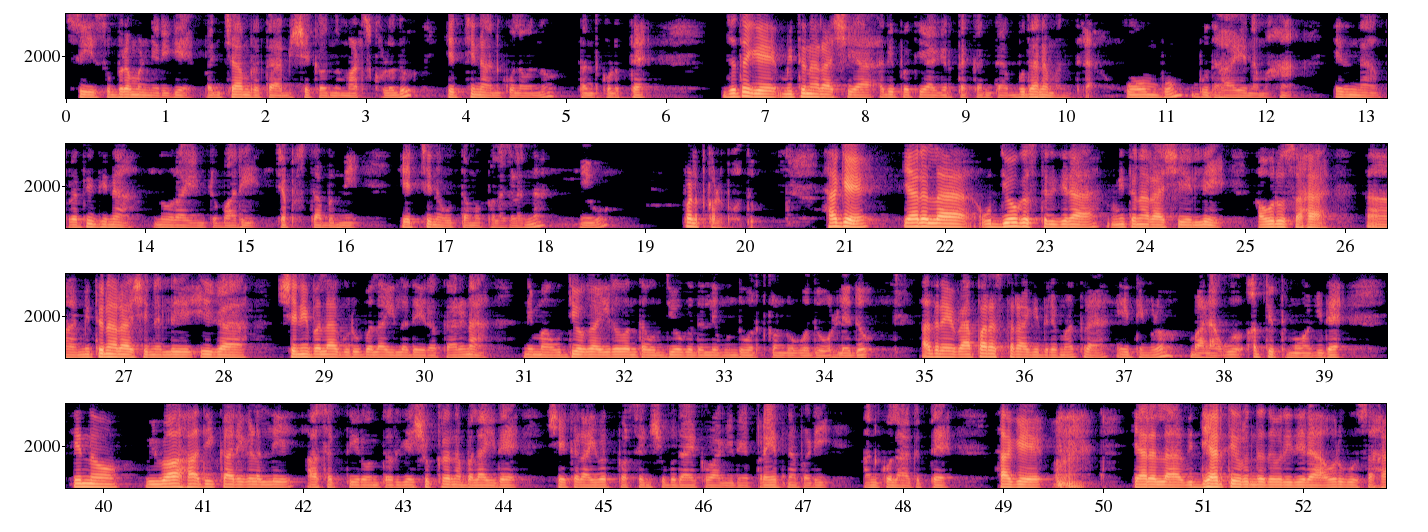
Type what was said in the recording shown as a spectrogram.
ಶ್ರೀ ಸುಬ್ರಹ್ಮಣ್ಯರಿಗೆ ಪಂಚಾಮೃತ ಅಭಿಷೇಕವನ್ನು ಮಾಡಿಸ್ಕೊಳ್ಳೋದು ಹೆಚ್ಚಿನ ಅನುಕೂಲವನ್ನು ತಂದುಕೊಡುತ್ತೆ. ಜೊತೆಗೆ ಮಿಥುನ ರಾಶಿಯ ಅಧಿಪತಿಯಾಗಿರ್ತಕ್ಕಂಥ ಬುಧನ ಮಂತ್ರ, ಓಂ ಬುಂ ಬುಧಾಯ ನಮಃ. ಇದನ್ನು ಪ್ರತಿದಿನ ನೂರ ಎಂಟು ಬಾರಿ ಜಪಿಸ್ತಾ ಬನ್ನಿ. ಹೆಚ್ಚಿನ ಉತ್ತಮ ಫಲಗಳನ್ನು ನೀವು ಪಡೆದುಕೊಳ್ಬೋದು ಹಾಗೆ ಯಾರೆಲ್ಲ ಉದ್ಯೋಗಸ್ಥರಿದ್ದೀರಾ, ಮಿಥುನ ರಾಶಿಯಲ್ಲಿ, ಅವರು ಸಹ ಮಿಥುನ ರಾಶಿನಲ್ಲಿ ಈಗ ಶನಿಬಲ ಗುರುಬಲ ಇಲ್ಲದೇ ಇರೋ ಕಾರಣ ನಿಮ್ಮ ಉದ್ಯೋಗ ಇರುವಂಥ ಉದ್ಯೋಗದಲ್ಲಿ ಮುಂದುವರ್ತ್ಕೊಂಡು ಹೋಗೋದು ಒಳ್ಳೆಯದು ಆದರೆ ವ್ಯಾಪಾರಸ್ಥರಾಗಿದ್ದರೆ ಮಾತ್ರ ಈ ತಿಂಗಳು ಭಾಳ ಅತ್ಯುತ್ತಮವಾಗಿದೆ. ಇನ್ನು ವಿವಾಹಾದಿ ಕಾರ್ಯಗಳಲ್ಲಿ ಆಸಕ್ತಿ ಇರುವಂಥವ್ರಿಗೆ ಶುಕ್ರನ ಬಲ ಇದೆ. ಶೇಕಡ ಐವತ್ತು ಪರ್ಸೆಂಟ್ ಶುಭದಾಯಕವಾಗಿದೆ. ಪ್ರಯತ್ನ ಪಡಿ, ಅನುಕೂಲ ಆಗುತ್ತೆ. ಹಾಗೆ ಯಾರೆಲ್ಲ ವಿದ್ಯಾರ್ಥಿ ವೃಂದದವರಿದ್ದೀರಾ ಅವ್ರಿಗೂ ಸಹ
